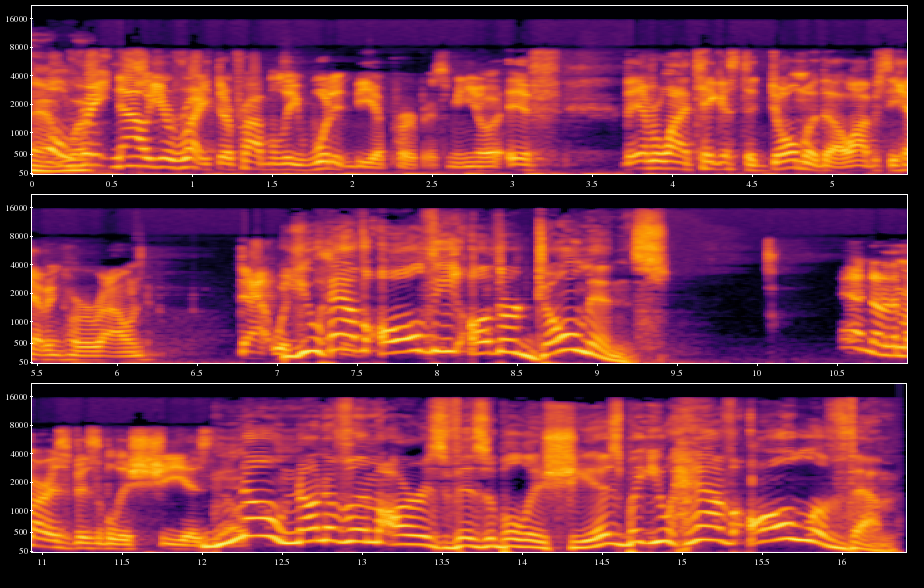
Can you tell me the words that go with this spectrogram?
well, right now you're right. There probably wouldn't be a purpose. I mean, you know, if they ever want to take us to Doma, though, obviously having her around, that would. You have all the other Domans. And none of them are as visible as she is. No, none of them are as visible as she is, but you have all of them.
